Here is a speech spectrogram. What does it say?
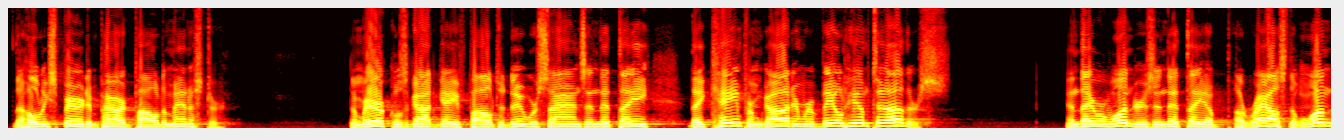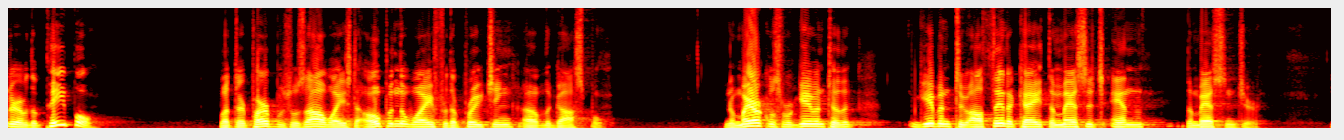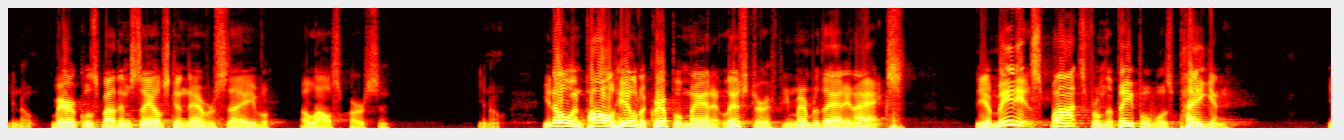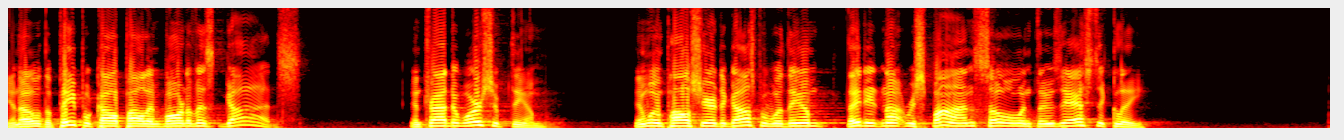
The Holy Spirit empowered Paul to minister. The miracles God gave Paul to do were signs and that they, they came from God and revealed him to others and they were wonders in that they aroused the wonder of the people. But their purpose was always to open the way for the preaching of the gospel. The miracles were given to, the, given to authenticate the message and the messenger. You know, miracles by themselves can never save a lost person. You know, you know when Paul healed a crippled man at Lystra, if you remember that in Acts, the immediate response from the people was pagan. You know, the people called Paul and Barnabas gods and tried to worship them. And when Paul shared the gospel with them, they did not respond so enthusiastically.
